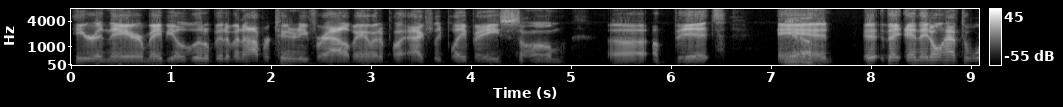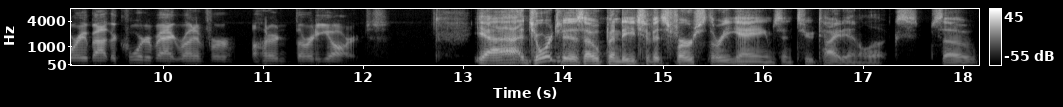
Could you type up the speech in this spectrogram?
here and there. Maybe a little bit of an opportunity for Alabama to play, actually play base some uh, a bit, and yeah. It, they and they don't have to worry about the quarterback running for 130 yards. Yeah, Georgia has opened each of its first three games in two tight end looks. So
